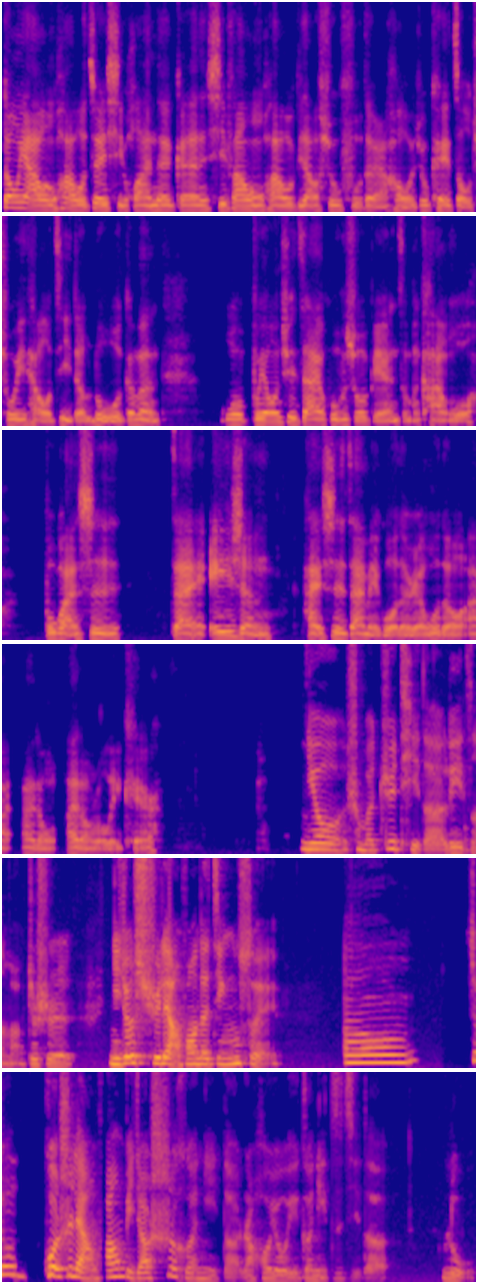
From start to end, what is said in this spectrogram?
东亚文化我最喜欢的跟西方文化我比较舒服的，然后我就可以走出一条我自己的路，我根本我不用去在乎说别人怎么看我，不管是在 Asian 还是在美国的人，我都 I I don't I don't really care。你有什么具体的例子吗？就是你就取两方的精髓，嗯，就或者是两方比较适合你的，然后有一个你自己的路。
